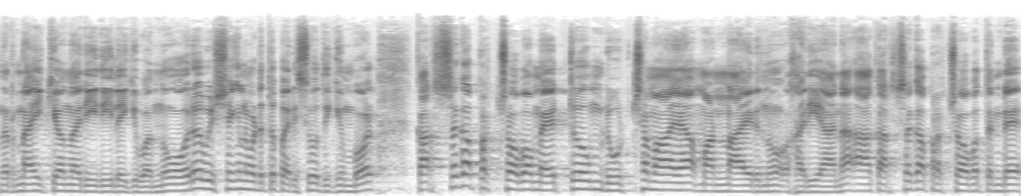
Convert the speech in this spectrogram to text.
നിർണയിക്കാവുന്ന രീതിയിലേക്ക് വന്നു. ഓരോ വിഷയങ്ങളും എടുത്ത് പരിശോധിക്കുമ്പോൾ കർഷക പ്രക്ഷോഭം ഏറ്റവും രൂക്ഷമായ മണ്ണായിരുന്നു ഹരിയാന. ആ കർഷക പ്രക്ഷോഭത്തിന്റെ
